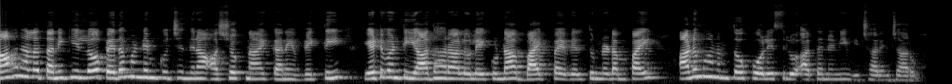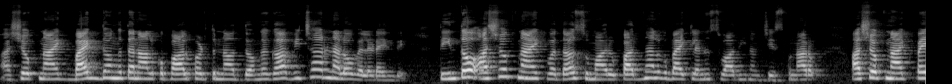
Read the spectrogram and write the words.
వాహనాల తనిఖీల్లో పెదమండెంకు చెందిన అశోక్ నాయక్ అనే వ్యక్తి ఎటువంటి ఆధారాలు లేకుండా బైక్ పై వెళ్తుండడంపై అనుమానంతో పోలీసులు అతనిని విచారించారు. అశోక్ నాయక్ బైక్ దొంగతనాలకు పాల్పడుతున్న దొంగగా విచారణలో వెల్లడైంది. దీంతో అశోక్ నాయక్ వద్ద సుమారు పద్నాలుగు బైక్లను స్వాధీనం చేసుకున్నారు. అశోక్ నాయక్ పై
